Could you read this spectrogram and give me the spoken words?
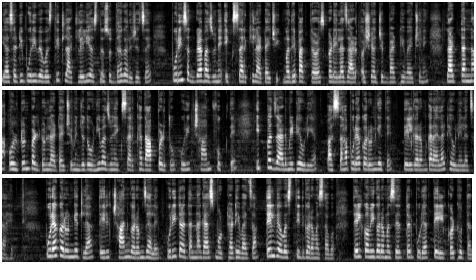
यासाठी पुरी व्यवस्थित लाटलेली असणं सुद्धा गरजेचं आहे. पुरी सगळ्या बाजूने एकसारखी लाटायची. मध्ये पातळस कडेला जाड अशी अजिबात ठेवायची नाही. लाटताना उलटून पलटून लाटायची म्हणजे दोन्ही बाजूने एकसारखा दाब पडतो पुरी छान फुगते. इतपत जाड मी ठेवली आहे पाच सहा पुऱ्या करून घेते. तेल गरम करायला ठेवलेलंच आहे. पुऱ्या करून घेतल्या तेल छान गरम झालंय. पुरी तळताना गॅस मोठा ठेवायचा. तेल व्यवस्थित गरम असावं. तेल कमी गरम असेल तर पुऱ्या तेलकट होतात.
